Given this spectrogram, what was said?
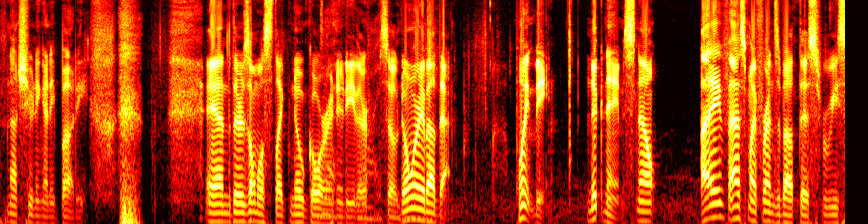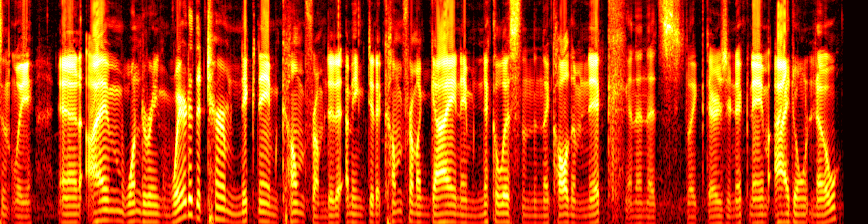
I'm not shooting anybody. and there's almost like no gore in it either, so don't worry about that. Point being, nicknames. Now, I've asked my friends about this recently, and I'm wondering where did the term nickname come from? Did it? I mean, did it come from a guy named Nicholas, and then they called him Nick, and then it's like there's your nickname? I don't know.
